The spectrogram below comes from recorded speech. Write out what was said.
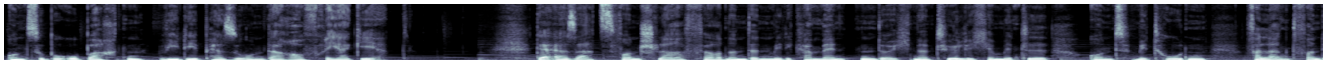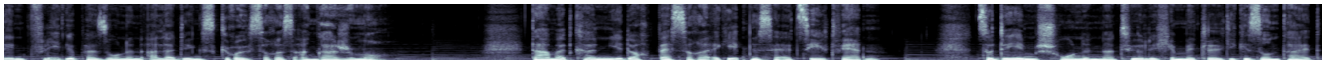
und zu beobachten, wie die Person darauf reagiert. Der Ersatz von schlaffördernden Medikamenten durch natürliche Mittel und Methoden verlangt von den Pflegepersonen allerdings größeres Engagement. Damit können jedoch bessere Ergebnisse erzielt werden. Zudem schonen natürliche Mittel die Gesundheit,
